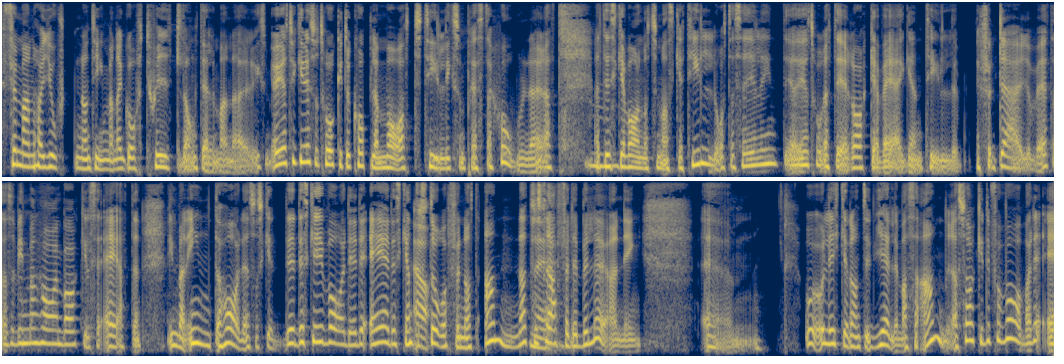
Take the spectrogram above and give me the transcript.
För man har gjort någonting, man har gått skitlångt eller man har liksom, jag tycker det är så tråkigt att koppla mat till liksom prestationer. Att, att det ska vara något som man ska tillåta sig eller inte. Jag, jag tror att det är raka vägen till fördärvet. Alltså vill man ha en bakelse, ät den. Vill man inte ha den så ska det, det ska ju vara det det är. Det ska inte Ja. stå för något annat, för Nej. straff eller belöning. Ehm, och, och likadant, det gäller massa andra saker. Det får vara vad det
